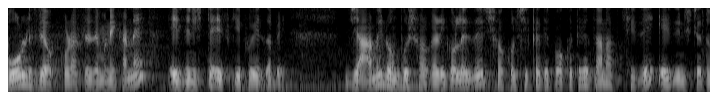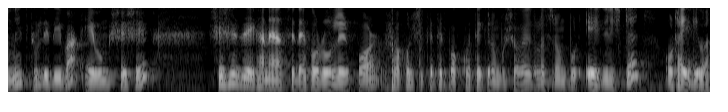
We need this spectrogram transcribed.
বোল্ড যে অক্ষর আছে, যেমন এখানে এই জিনিসটা স্কিপ হয়ে যাবে। যে আমি রংপুর সরকারি কলেজের সকল শিক্ষার্থীর পক্ষ থেকে জানাচ্ছি যে এই জিনিসটা তুমি তুলে দিবা এবং শেষে শেষে যে এখানে আছে, দেখো রোলের পর, সকল শিক্ষার্থীর পক্ষ থেকে রংপুর সরকারি কলেজ রংপুর এই জিনিসটা ওঠাই দিবা।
